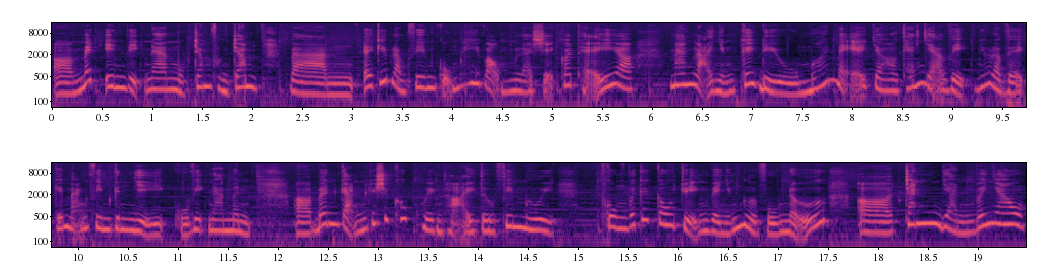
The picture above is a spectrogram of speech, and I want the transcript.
ờ, made in Việt Nam 100% và ekip làm phim cũng hy vọng là sẽ có thể uh, mang lại những cái điều mới mẻ cho khán giả Việt nhất là về cái mảng phim kinh dị của Việt Nam mình. Uh, bên cạnh cái sức hút huyền thoại từ phim 10 cùng với cái câu chuyện về những người phụ nữ uh, tranh giành với nhau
